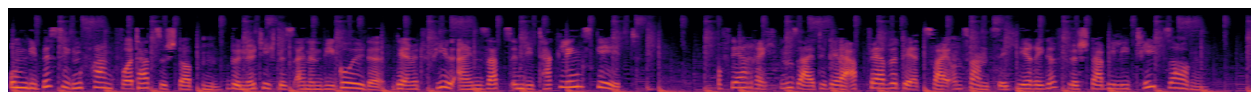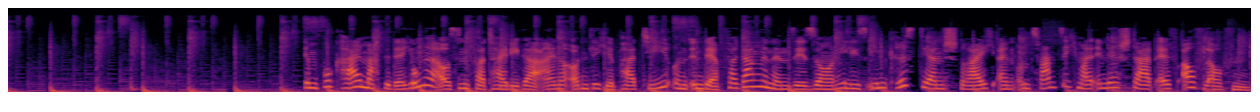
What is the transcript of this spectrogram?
Um die bissigen Frankfurter zu stoppen, benötigt es einen wie Gulde, der mit viel Einsatz in die Tacklings geht. Auf der rechten Seite der Abwehr wird der 22-Jährige für Stabilität sorgen. Im Pokal machte der junge Außenverteidiger eine ordentliche Partie und in der vergangenen Saison ließ ihn Christian Streich 21 Mal in der Startelf auflaufen.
